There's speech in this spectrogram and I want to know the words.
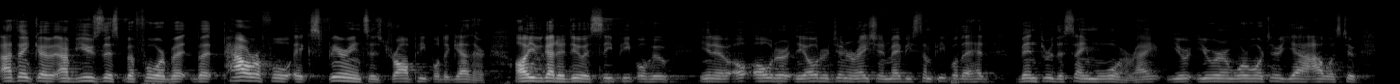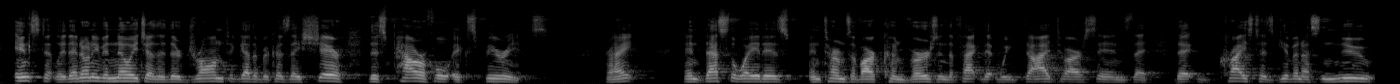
I think uh, I've used this before, but, but powerful experiences draw people together. All you've got to do is see people who, you know, older, the older generation, maybe some people that had been through the same war, right? You, you were in World War II? Yeah, I was too. Instantly, they don't even know each other. They're drawn together because they share this powerful experience, right? And that's the way it is in terms of our conversion, the fact that we've died to our sins, that, that Christ has given us new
